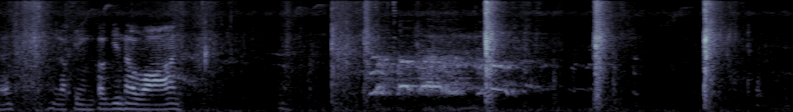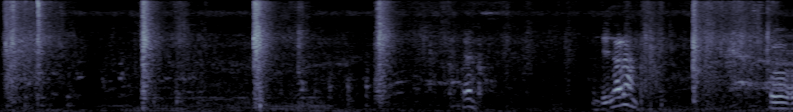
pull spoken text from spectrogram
Yan. Laking kaginhawaan. Yan. Hindi na lang. So,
